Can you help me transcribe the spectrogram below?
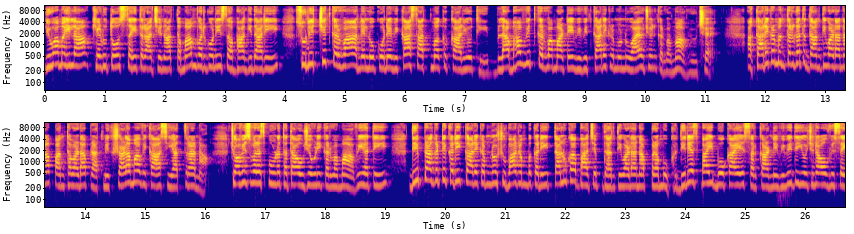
યુવા મહિલા, ખેડૂતો સહિત રાજ્યના તમામ વર્ગોની સહભાગીદારી સુનિશ્ચિત કરવા અને લોકોને વિકાસાત્મક કાર્યોથી લાભાન્વિત કરવા માટે વિવિધ કાર્યક્રમોનું આયોજન કરવામાં આવ્યું છે. આ કાર્યક્રમ અંતર્ગત દાંતીવાડાના પાંથાવાડા પ્રાથમિક શાળામાં વિકાસ યાત્રાના ચોવીસ વર્ષ પૂર્ણ થતાં ઉજવણી કરવામાં આવી હતી. દીપ પ્રાગટ્ય કરી કાર્યક્રમનો શુભારંભ કરી તાલુકા ભાજપ દાંતીવાડાના પ્રમુખ દિનેશભાઈ બોકાએ સરકારની વિવિધ યોજનાઓ વિશે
